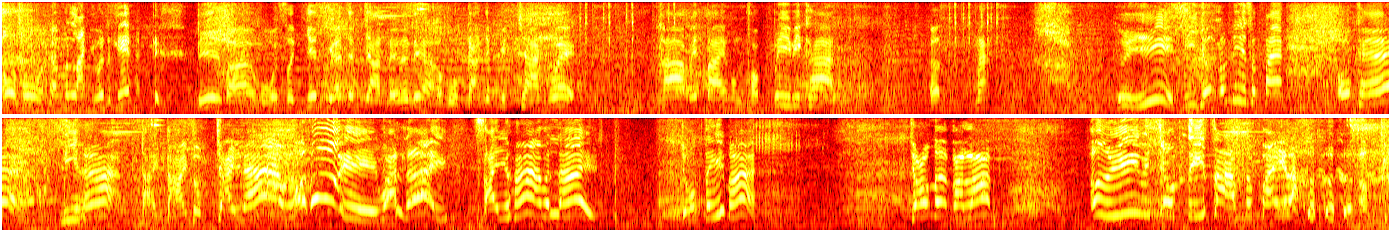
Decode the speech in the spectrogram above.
โอ้โหทำอะไรวะเนี่ยนี่มาโอ้โหสึกยืดเยื้อจัดๆเลยนะเนี่ย โอ้โหกะจะปิดฉากเว้ยท่าไม่ตายของคอปปี้พิฆาเออมาอุ้ยมีเยอะแล้วนี่สแต็กโอเค มีห้าได้ตายสมใจแล้วโอ้ยวันเลย ใส่ห้ามันเลยโจมตีมาโจมมาก่อนลับเอ้ยไปโจมตีสามทำไมล่ะโอเค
